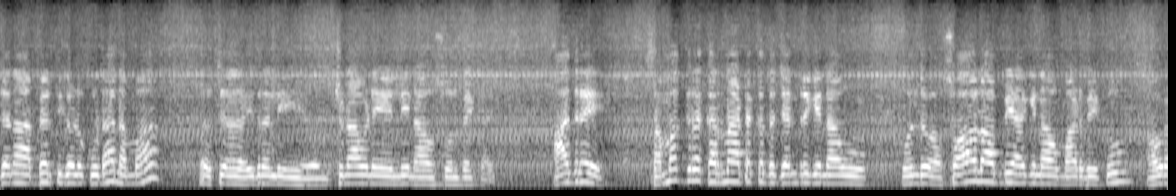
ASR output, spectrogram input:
ಜನ ಅಭ್ಯರ್ಥಿಗಳು ಕೂಡ ನಮ್ಮ ಇದರಲ್ಲಿ, ಚುನಾವಣೆಯಲ್ಲಿ ನಾವು ಸೋಲ್ಬೇಕಾಯಿತು. ಆದರೆ ಸಮಗ್ರ ಕರ್ನಾಟಕದ ಜನರಿಗೆ ನಾವು ಒಂದು ಸ್ವಾವಲಂಬಿಯಾಗಿ ನಾವು ಮಾಡಬೇಕು. ಅವರ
